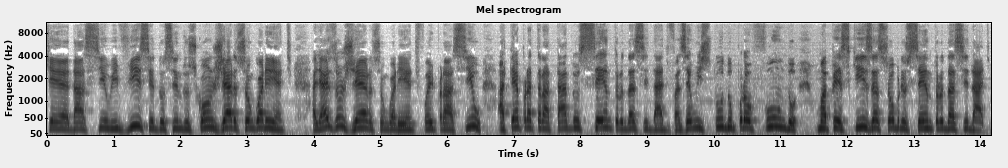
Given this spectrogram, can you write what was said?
que é da CIL e vice do Sinduscom, Gerson Guariente. Aliás, o Gerson Guariente foi para a CIL até para tratar do centro da cidade, fazer um estudo profundo, uma pesquisa sobre o centro da cidade.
